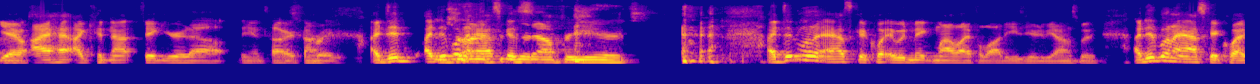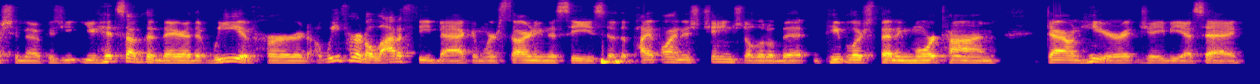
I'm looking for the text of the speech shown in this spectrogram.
Yeah, I ha- I could not figure it out the entire That's time. Crazy. I did. I did want to ask. Figure it out for years. I did want to ask a question. It would make my life a lot easier, to be honest with you. I did want to ask a question though, because you, you hit something there that we have heard. We've heard a lot of feedback, and we're starting to see. So the pipeline has changed a little bit. People are spending more time down here at JBSA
